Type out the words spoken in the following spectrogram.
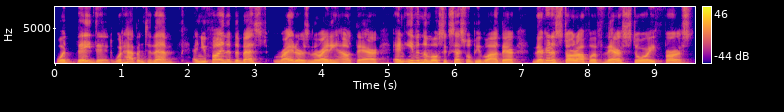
what they did, what happened to them. And you find that the best writers and the writing out there, and even the most successful people out there, they're going to start off with their story first.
